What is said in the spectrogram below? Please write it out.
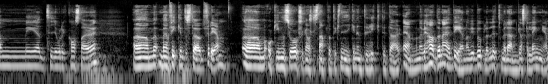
um, med tio olika konstnärer. Um, men fick inte stöd för det. Um, och insåg också ganska snabbt att tekniken inte riktigt är än. Men vi hade den här idén och vi bubblade lite med den ganska länge.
